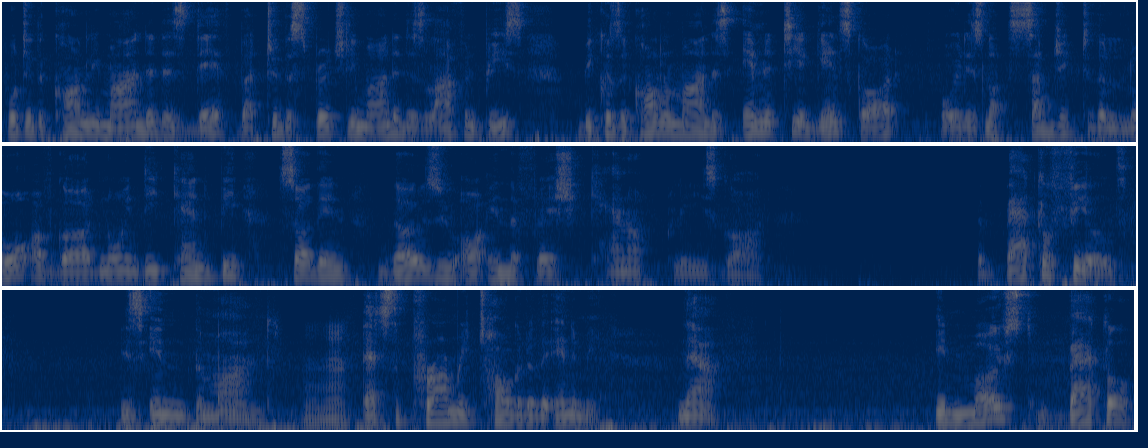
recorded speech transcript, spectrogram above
For to the carnally minded is death, but to the spiritually minded is life and peace. Because the carnal mind is enmity against God, for it is not subject to the law of God, nor indeed can it be. So then, those who are in the flesh cannot please God. The battlefield is in the mind. Mm-hmm. That's the primary target of the enemy. Now, in most battle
